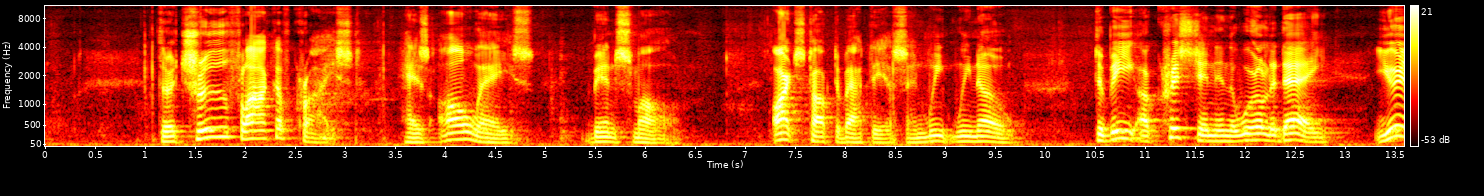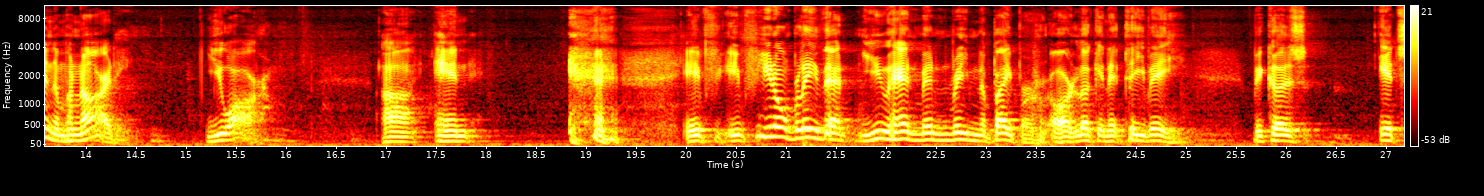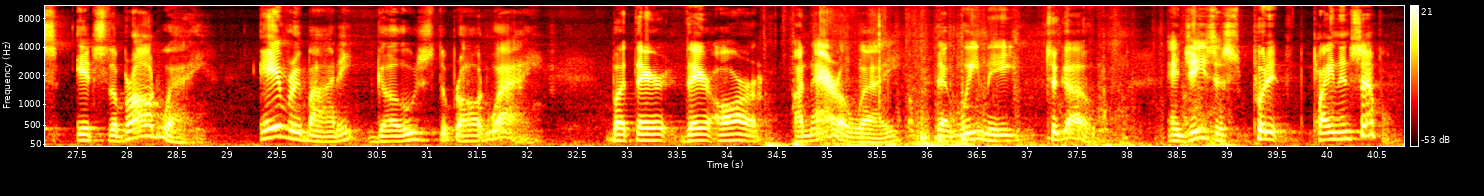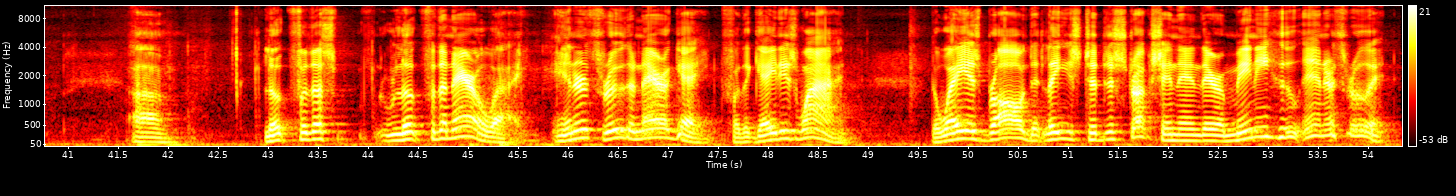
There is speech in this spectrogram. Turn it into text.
The true flock of Christ has always been small. Art's talked about this, and we, we know to be a Christian in the world today, you're in the minority. You are. Uh, and if, if you don't believe that, you hadn't been reading the paper or looking at TV because it's, it's the broad way. Everybody goes the broad way. But there, there are a narrow way that we need to go. And Jesus put it plain and simple. Uh, look for the look for the narrow way. Enter through the narrow gate, for the gate is wide. The way is broad that leads to destruction, and there are many who enter through it.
